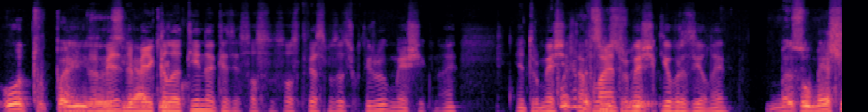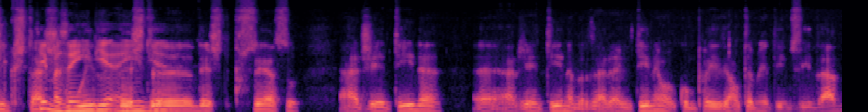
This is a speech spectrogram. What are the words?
outro país. Na, na, América Latina, quer dizer, só, só se estivéssemos a discutir o México, não é? Entre o México, pois, está a falar entre o México e o Brasil, não é? Mas o México está Sim, mas a Índia, deste, a Índia... deste processo. A Argentina, a Argentina, mas a Argentina, como país altamente endividado,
